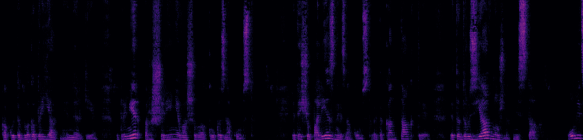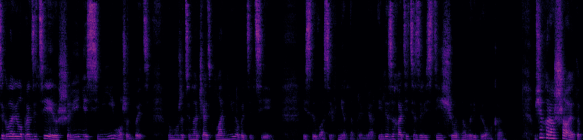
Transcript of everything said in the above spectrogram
какой-то благоприятной энергии. Например, расширение вашего круга знакомств. Это еще полезные знакомства, это контакты, это друзья в нужных местах. Помните, говорила про детей, расширение семьи может быть. Вы можете начать планировать детей, если у вас их нет, например. Или захотите завести еще одного ребенка. Вообще хороша эта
